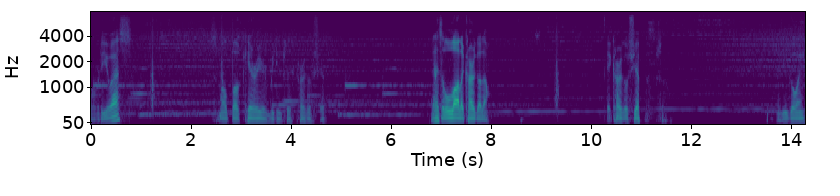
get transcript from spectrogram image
Over to US. Small bulk carrier, medium-sized cargo ship. It has a lot of cargo though. A cargo ship, so. Are you going?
